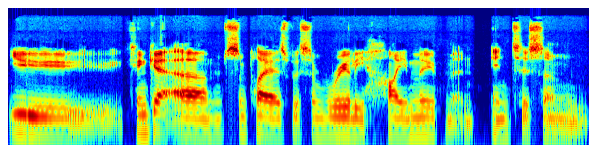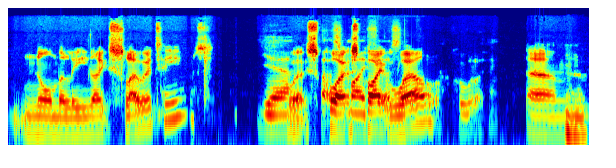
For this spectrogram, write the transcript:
you can get um, some players with some really high movement into some normally like slower teams. yeah, Works quite- quite well. Cool, I think. um, Mhm.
